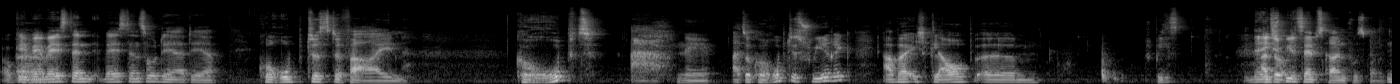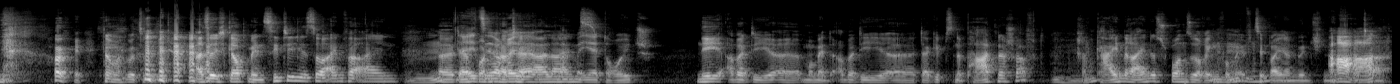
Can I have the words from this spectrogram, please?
Okay, wer, wer, ist denn, wer ist denn so der, der korrupteste Verein? Korrupt? Ach, nee. Also korrupt ist schwierig, aber ich glaube, ähm, spielst. Nee, Also- ich spiele selbst keinen Fußball. Okay, nochmal kurz. Also ich glaube, Man City ist so ein Verein, äh, der von eher, Qatar bleiben wir Airlines. eher deutsch. Nee, aber die, äh, Moment, aber die, äh, da gibt es eine Partnerschaft. Mhm. Kein reines Sponsoring vom FC Bayern München. Aha.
